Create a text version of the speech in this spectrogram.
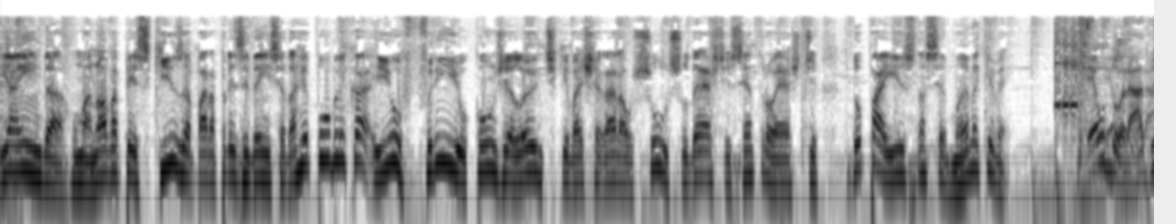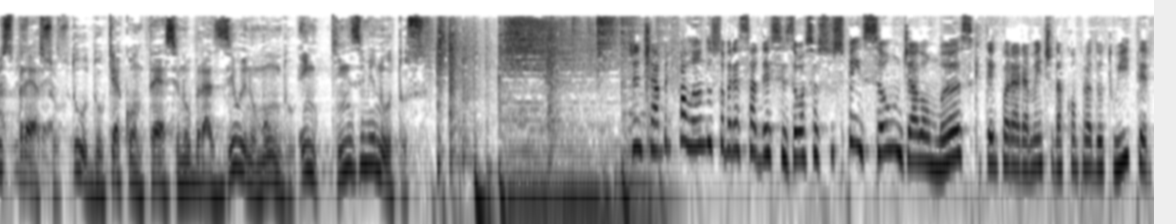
E ainda uma nova pesquisa para a presidência da República e o frio congelante que vai chegar ao sul, sudeste e centro-oeste do país na semana que vem. É o Dourado Expresso. Tudo o que acontece no Brasil e no mundo em 15 minutos. A gente abre falando sobre essa decisão, essa suspensão de Elon Musk temporariamente da compra do Twitter.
